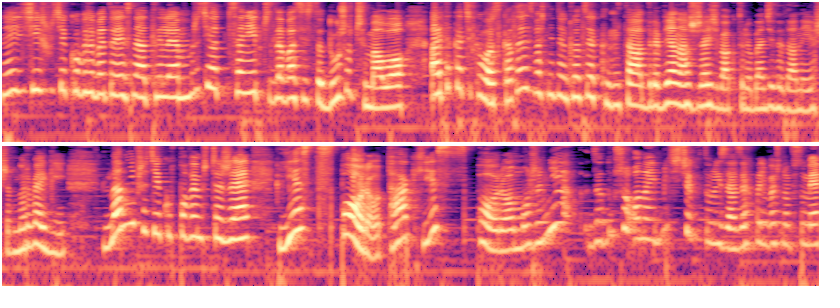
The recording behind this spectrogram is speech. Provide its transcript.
No i dzisiejszy widzowie to jest na tyle. Możecie ocenić, czy dla Was jest to dużo, czy mało. Ale taka ciekawostka, to jest właśnie ten klocek, ta drewniana rzeźba, który będzie dodany jeszcze w Norwegii. Dla mnie przecieków, powiem szczerze, jest sporo, tak? Jest sporo. Może nie za dużo o najbliższych aktualizacjach, ponieważ no w sumie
